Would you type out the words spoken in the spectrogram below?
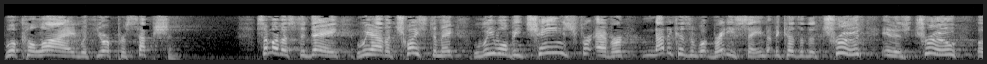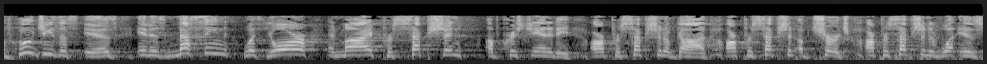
will collide with your perception. Some of us today, we have a choice to make. We will be changed forever, not because of what Brady's saying, but because of the truth. It is true of who Jesus is. It is messing with your and my perception of Christianity, our perception of God, our perception of church, our perception of what is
